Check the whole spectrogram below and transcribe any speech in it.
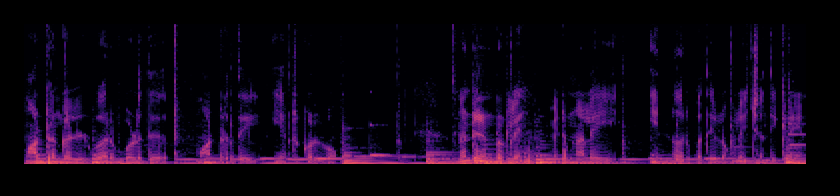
மாற்றங்கள் வரும் பொழுது மாற்றத்தை ஏற்றுக்கொள்வோம். நன்றி நண்பர்களே மீண்டும் நாளை இன்னொரு பதிவில் உங்களை சந்திக்கிறேன்.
